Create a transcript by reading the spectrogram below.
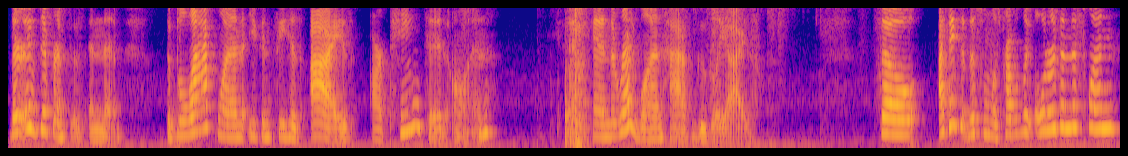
There is differences in them. The black one, you can see his eyes are painted on, and the red one has googly eyes. So I think that this one was probably older than this one,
